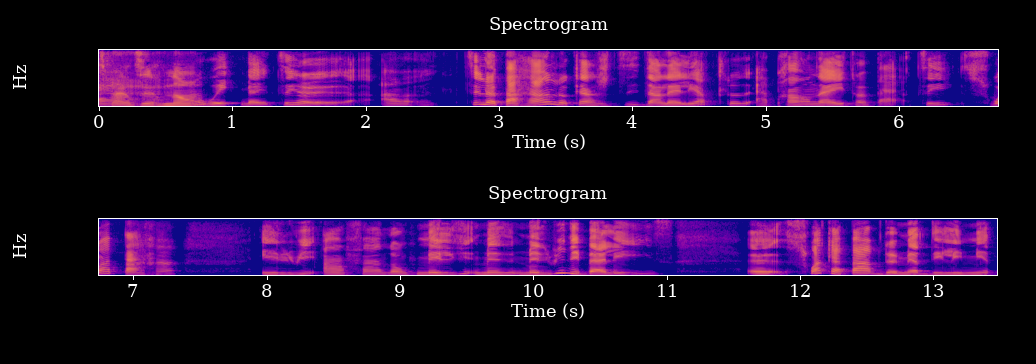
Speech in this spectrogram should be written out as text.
se faire dire non? Oui, bien, tu sais, euh, le parent, là, quand je dis dans la lettre, apprendre à être un père, tu sais, soit parent et lui enfant. Donc, mets-lui des balises, euh, soit capable de mettre des limites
